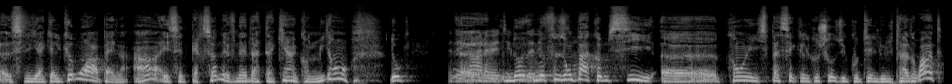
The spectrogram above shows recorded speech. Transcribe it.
euh, c'est il y a quelques mois à peine, hein, et cette personne elle venait d'attaquer un camp de migrants. Donc elle avait été ne, faisons pas comme si, euh, quand il se passait quelque chose du côté de l'ultra-droite,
